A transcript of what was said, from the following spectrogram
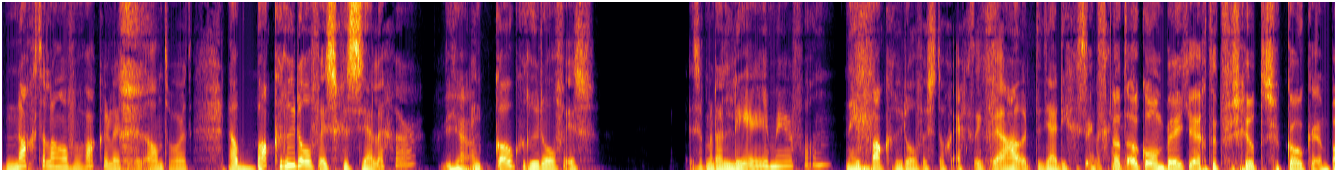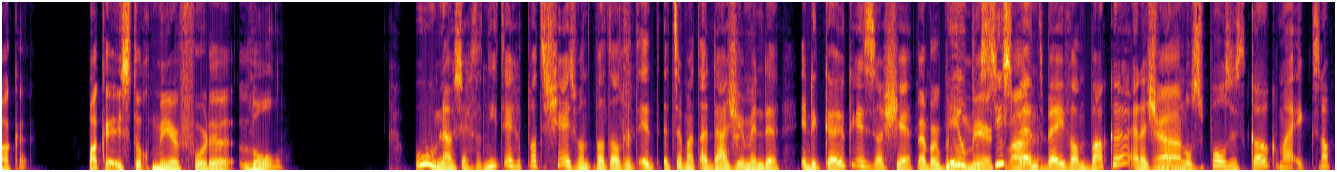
nachtenlang over wakker liggen, dit antwoord. Nou, bak Rudolf is gezelliger. Ja. En kook Rudolf is... Zeg maar, daar leer je meer van? Nee, bak Rudolf is toch echt... Ik hou ja, die Ik gezelligheid. vind dat ook wel een beetje echt het verschil tussen koken en bakken. Bakken is toch meer voor de lol? Oeh, nou zeg dat niet tegen patissiers. Want wat altijd het, het, zeg maar, het adagium in de, in de keuken is... als je Nee, heel precies qua- bent, ben je van het bakken. En als je Ja. van losse pols is het koken. Maar ik snap...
